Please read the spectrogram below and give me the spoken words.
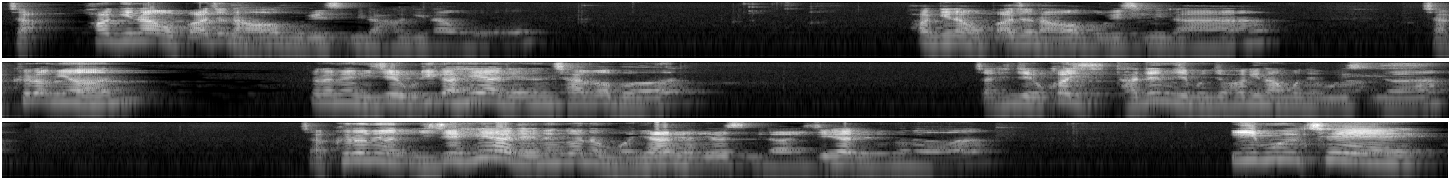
자 확인하고 빠져나와 보겠습니다. 확인하고 확인하고 빠져나와 보겠습니다. 자 그러면 그러면 이제 우리가 해야 되는 작업은 자 현재 여기까지 다 됐는지 먼저 확인 한번 해보겠습니다. 자, 그러면 이제 해야 되는 거는 뭐냐면 이렇습니다. 이제 해야 되는 거는 이 물체의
